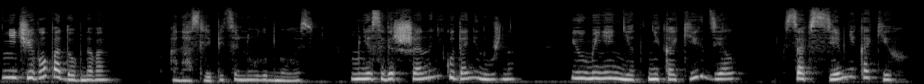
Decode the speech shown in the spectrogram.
Ничего подобного. Она ослепительно улыбнулась. Мне совершенно никуда не нужно. И у меня нет никаких дел. Совсем никаких.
